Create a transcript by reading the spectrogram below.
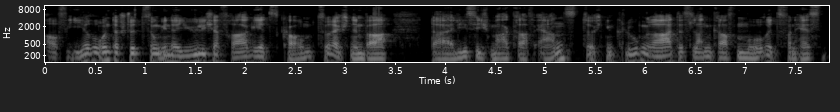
auf ihre Unterstützung in der Jülicher Frage jetzt kaum zu rechnen war. Daher ließ sich Markgraf Ernst durch den klugen Rat des Landgrafen Moritz von Hessen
